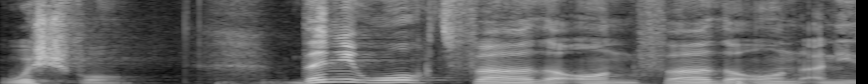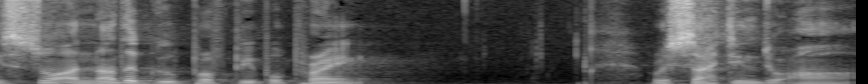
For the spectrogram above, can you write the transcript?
wish for. Then he walked further on, further on, and he saw another group of people praying, reciting dua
